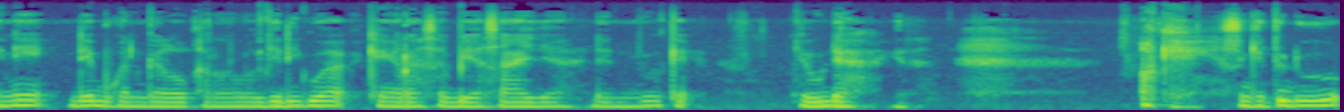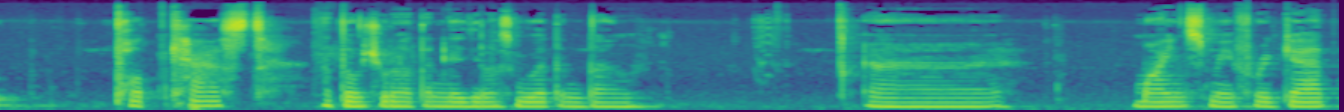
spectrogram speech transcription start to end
ini dia bukan galau karena lo. Jadi gue kayak ngerasa biasa aja. Dan gue kayak ya udah gitu. Oke segitu dulu podcast atau curhatan gak jelas gue tentang uh, minds may forget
